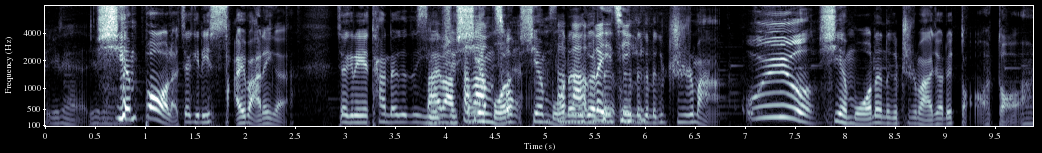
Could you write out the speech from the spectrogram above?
有点有点。鲜爆了，再给你撒一把那个。再给你，它那个有一把些撒把现磨鲜磨的那个那个那个那个芝麻，哎呦，现磨的那个芝麻叫你捣捣，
